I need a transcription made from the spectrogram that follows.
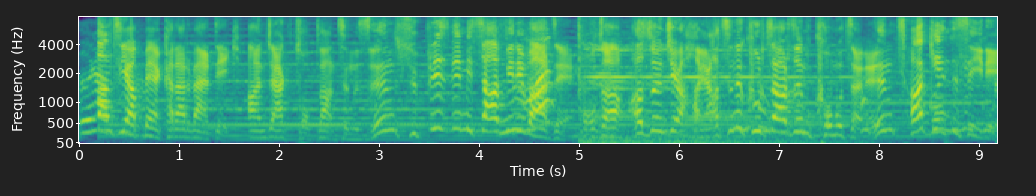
Öyle Toplantı yapmaya karar verdik. Ancak toplantımızın sürpriz bir misafiri vardı. O da az önce hayatını kurtardığım komutanın ta kendisiydi.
